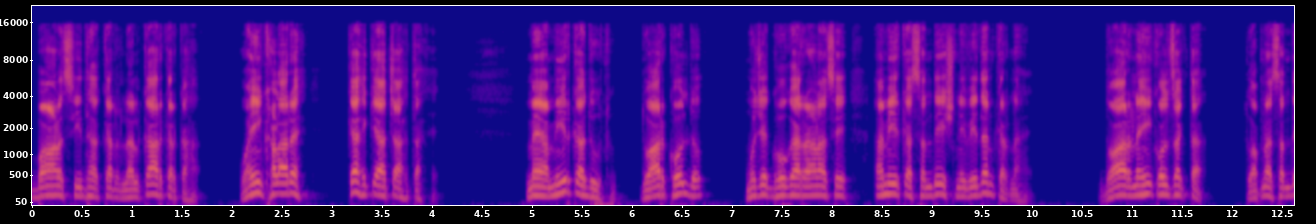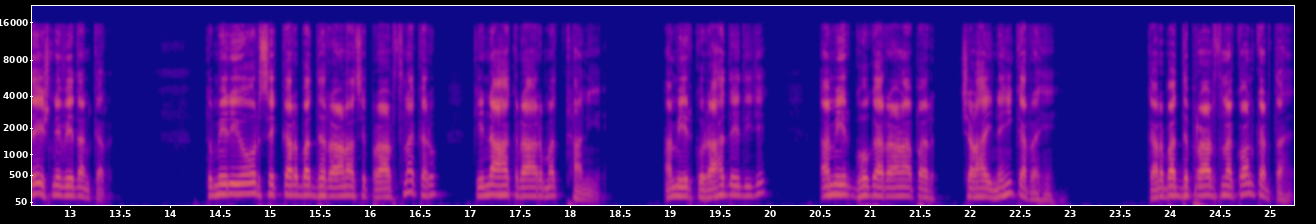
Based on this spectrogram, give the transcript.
बाण सीधा कर ललकार कर कहा वहीं खड़ा रह, कह क्या चाहता है? मैं अमीर का दूत हूँ। द्वार खोल दो। मुझे घोघा राणा से अमीर का संदेश निवेदन करना है। द्वार नहीं खोल सकता। तो अपना संदेश निवेदन कर। तो मेरी ओर से करबद्ध राणा से प्रार्थना करो कि नाहक रार मत ठानिए। अमीर को राह दे दीजिए। अमीर घोघा राणा पर चढ़ाई नहीं कर रहे हैं। करबद्ध प्रार्थना कौन करता है?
